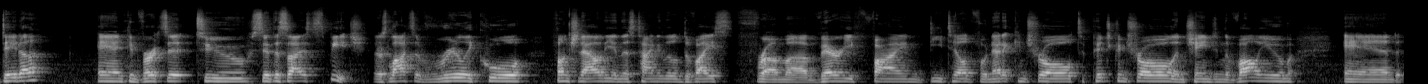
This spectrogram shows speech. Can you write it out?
data and converts it to synthesized speech. There's lots of really cool functionality in this tiny little device from uh, very fine detailed phonetic control to pitch control and changing the volume and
